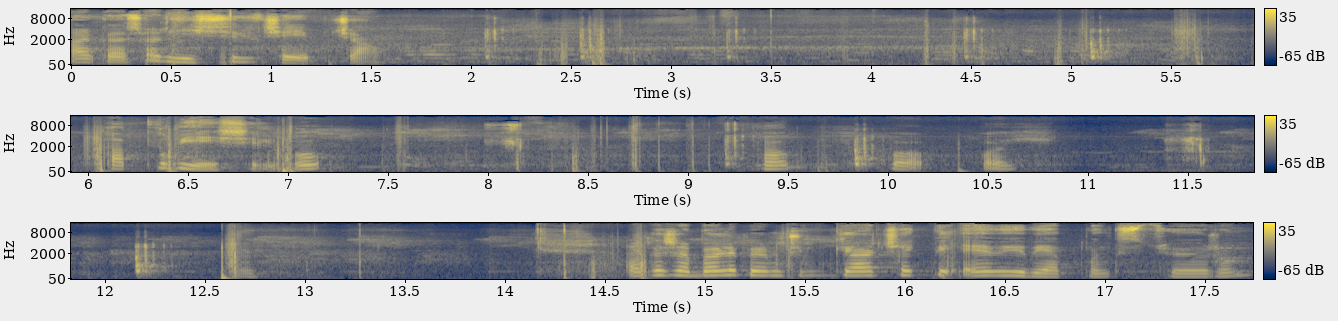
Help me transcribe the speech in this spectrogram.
arkadaşlar yeşil şey yapacağım. Tatlı bir yeşil bu. Hop hop ay. Arkadaşlar böyle yapıyorum çünkü gerçek bir ev gibi yapmak istiyorum.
